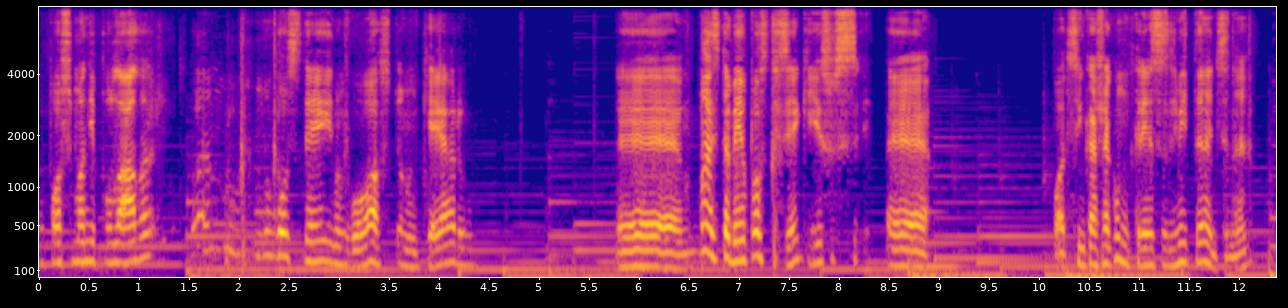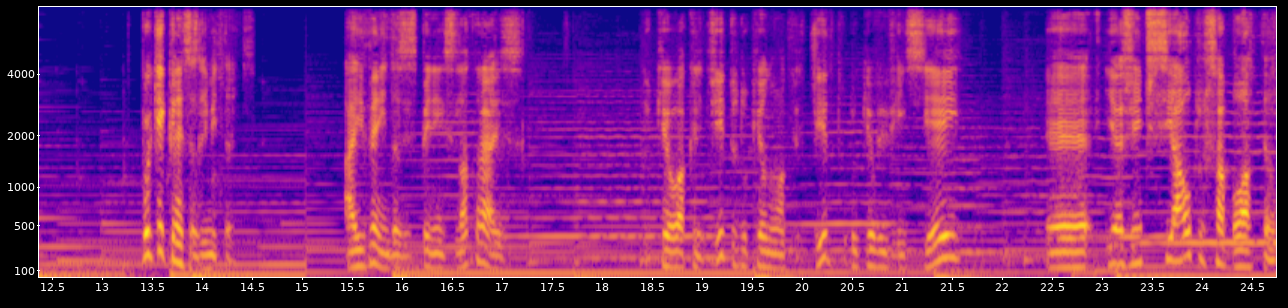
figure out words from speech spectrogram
eu posso manipulá-la. Não, não gostei, não gosto, não quero. É, mas também eu posso dizer que isso é, pode se encaixar com crenças limitantes, né? Por que crenças limitantes? Aí vem das experiências lá atrás. Do que eu acredito, do que eu não acredito, do que eu vivenciei. É, e a gente se auto-sabota.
